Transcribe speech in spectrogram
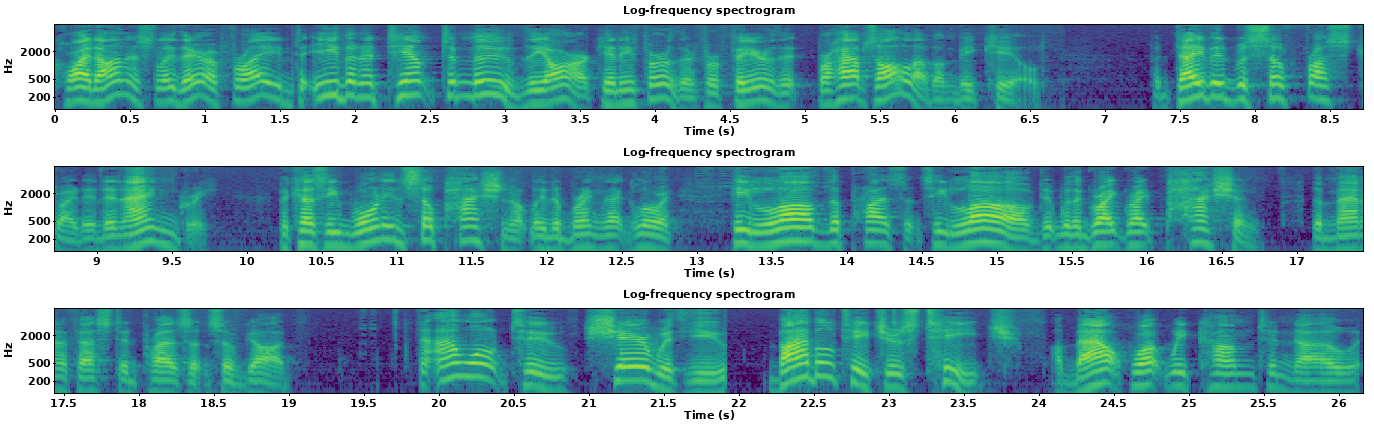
quite honestly, they're afraid to even attempt to move the ark any further for fear that perhaps all of them be killed. But David was so frustrated and angry because he wanted so passionately to bring that glory. He loved the presence, he loved it with a great, great passion, the manifested presence of God. Now, I want to share with you Bible teachers teach about what we come to know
